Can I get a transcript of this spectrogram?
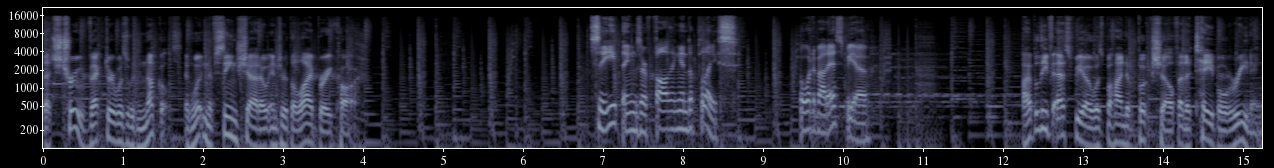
That's true, Vector was with Knuckles, and wouldn't have seen Shadow enter the library car. See, things are falling into place. But what about Espio? I believe Espio was behind a bookshelf at a table reading.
